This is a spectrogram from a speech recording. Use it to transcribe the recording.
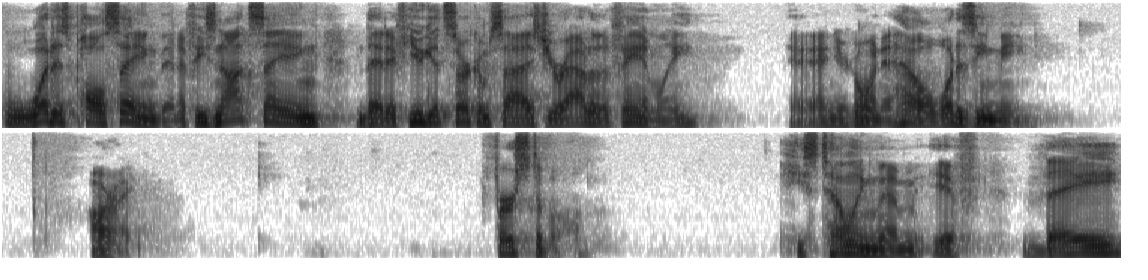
what is Paul saying then? If he's not saying that if you get circumcised, you're out of the family and you're going to hell, what does he mean? All right. First of all, he's telling them if they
